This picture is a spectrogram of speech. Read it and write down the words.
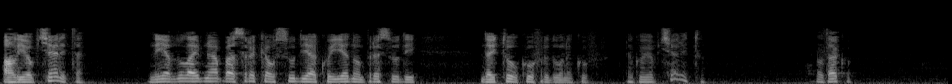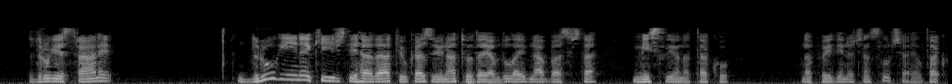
Ali općenita. Nije Abdullah ibn Abbas rekao sudija koji jednom presudi da je to kufr dune kufr. Nego je općenito. Je li tako? S druge strane, drugi neki ištihadati ukazuju na to da je Abdullah ibn Abbas šta mislio na tako na pojedinačan slučaj, je li tako?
